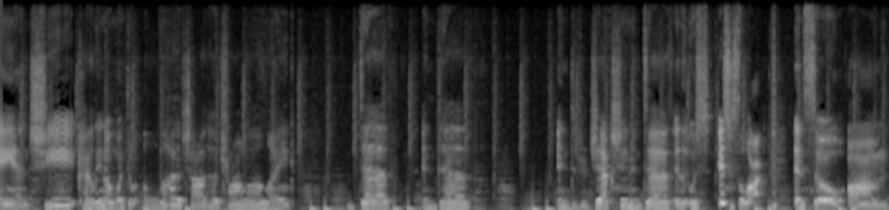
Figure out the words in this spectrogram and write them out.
And she catalina went through a lot of childhood trauma like death and death and rejection and death. And it was it's just a lot. And so um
